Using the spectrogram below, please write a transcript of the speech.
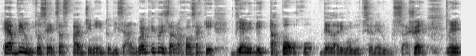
è avvenuto senza spargimento di sangue. Anche questa è una cosa che viene detta poco della rivoluzione russa, cioè eh,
